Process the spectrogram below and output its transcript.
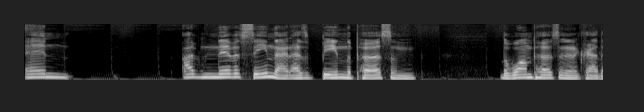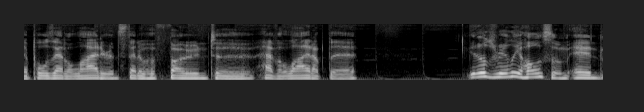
and I've never seen that as being the person, the one person in a crowd that pulls out a lighter instead of a phone to have a light up there. It was really wholesome. And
